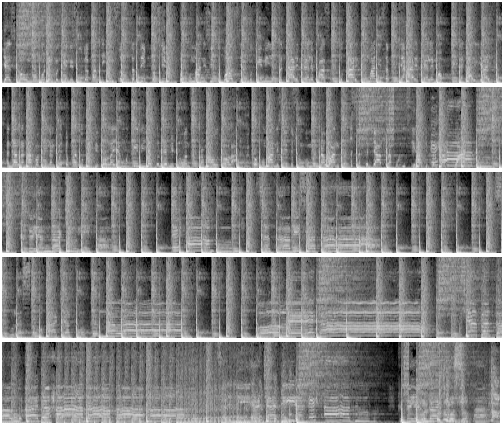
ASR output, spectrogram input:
Yes, kau yang model begini sudah pasti insert tertib. so.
